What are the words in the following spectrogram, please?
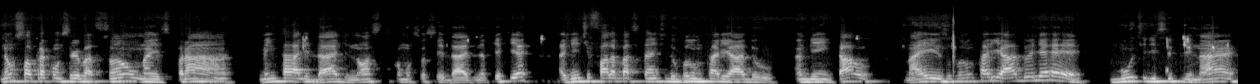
não só para a conservação, mas para mentalidade nossa como sociedade, né? Porque aqui a gente fala bastante do voluntariado ambiental, mas o voluntariado ele é multidisciplinar,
